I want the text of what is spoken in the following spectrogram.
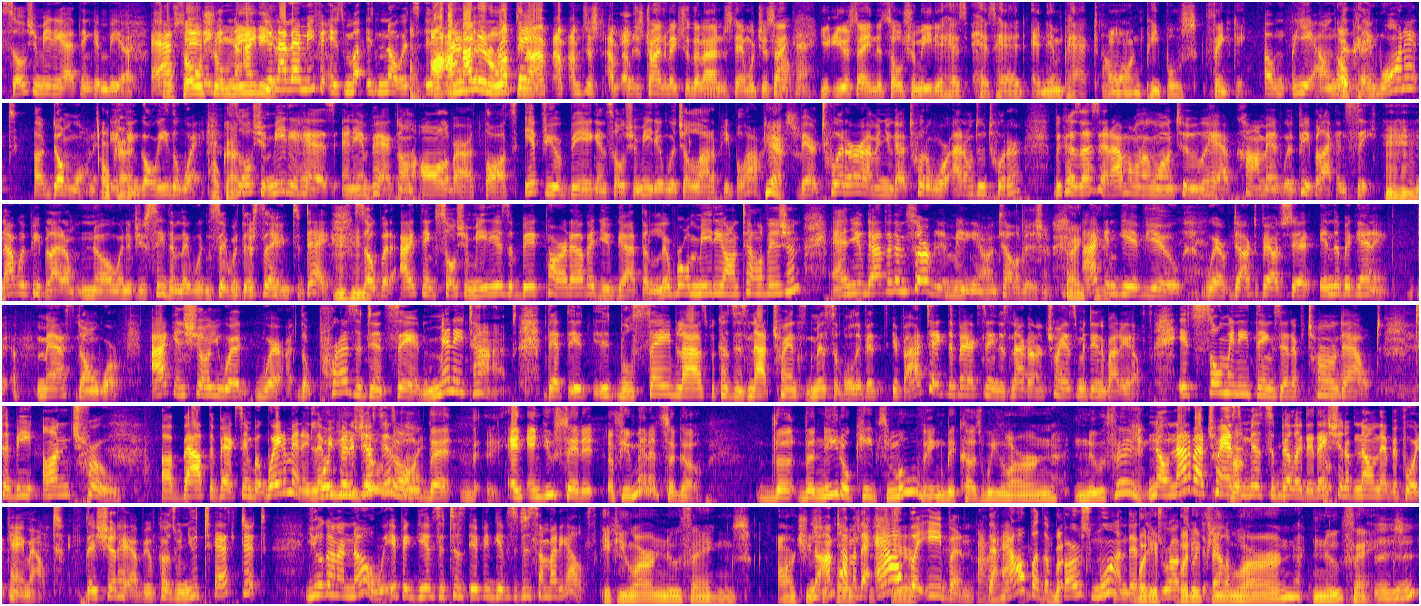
Social media, I think, can be a so social media- You're not letting me. It's, it's no. It's. it's I'm not one interrupting. I'm, I'm, just I'm, I'm just trying to make sure that I mm. understand what you're saying. Okay. You, you're saying that social media has has had an impact oh. on people's thinking. Um, yeah, on whether Okay. they want it or don't want it. Okay. It can go either way. Okay. Social media has an impact on all of our thoughts if you're big in social media, which a lot of people are. Yes. They're Twitter. I mean, you got Twitter war. I don't do Twitter because I said I'm only want to have comment with people I can see, Mm-hmm. not with people I don't know. And if you see them, they wouldn't say what they're saying today. Mm-hmm. So, but I think social media is a big part of it. You've got the liberal media on television, and you've got the conservative media on television. Thank I you. can give you where Dr. Fauci said in the beginning, masks don't work. I can show you where, where the president said many times that it, it will save lives because it's not transmissible. If it, if I take the vaccine, it's not going to transmit to anybody else. It's so many things that have turned out to be untrue about the vaccine. But wait a minute, let well, me finish you just this know point. that, and and you said it a few minutes ago. The the needle keeps moving because we learn new things. No, not about transmissibility. They should have known that before it came out. They should have because when you test it, you're gonna know if it gives it to if it gives it to somebody else. If you learn new things, aren't you No, I'm talking about the alpha even. The I'm- alpha, the but- first one that but the if, drugs But were if you developed for. learn new things, Mm-hmm.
